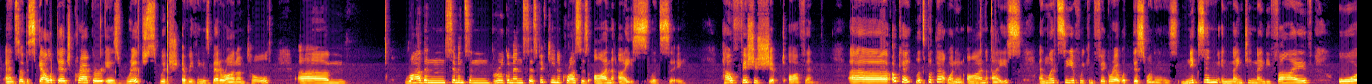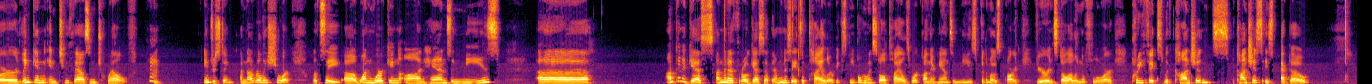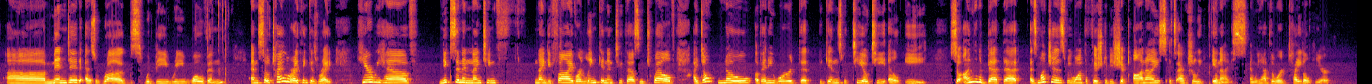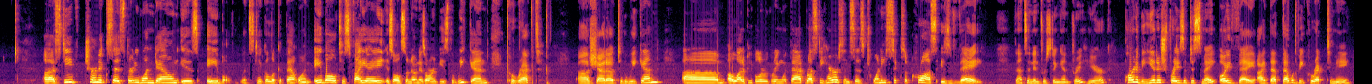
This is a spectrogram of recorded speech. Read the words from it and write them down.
And so the scalloped edge cracker is rich, which everything is better on, I'm told. Um, Robin Simonson Brueggemann says 15 across is on ice. Let's see. How fish is shipped often. Uh, okay, let's put that one in, on ice. And let's see if we can figure out what this one is. Nixon in 1995 or Lincoln in 2012. Hmm, interesting. I'm not really sure. Let's see. Uh, one working on hands and knees. Uh, I'm going to guess, I'm going to throw a guess out there. I'm going to say it's a tiler because people who install tiles work on their hands and knees for the most part if you're installing a floor. Prefix with conscience, conscious is echo. Uh, mended as rugs would be rewoven. And so Tyler, I think, is right. Here we have Nixon in 1940. 95 or Lincoln in 2012, I don't know of any word that begins with T-O-T-L-E. So I'm going to bet that as much as we want the fish to be shipped on ice, it's actually in ice. And we have the word title here. Uh, Steve Chernick says 31 down is Abel. Let's take a look at that one. Abel Tesfaye is also known as R&B's The Weeknd. Correct. Uh, shout out to The Weeknd. Um, a lot of people are agreeing with that. Rusty Harrison says 26 across is they. That's an interesting entry here. Part of a Yiddish phrase of dismay. Oy vey. I, that, that would be correct to me.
